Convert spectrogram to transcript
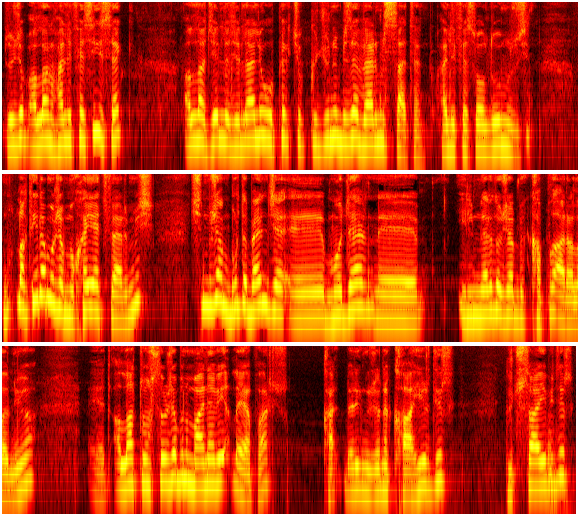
Biz hocam Allah'ın halifesiysek Allah Celle Celaluhu pek çok gücünü bize vermiş zaten. Halifesi olduğumuz için. Mutlak değil ama hocam mukayyet vermiş. Şimdi hocam burada bence e, modern e, ilimlere de hocam bir kapı aralanıyor. Evet, Allah dostları hocam bunu maneviyatla yapar. Kalplerin üzerine kahirdir. Güç sahibidir.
